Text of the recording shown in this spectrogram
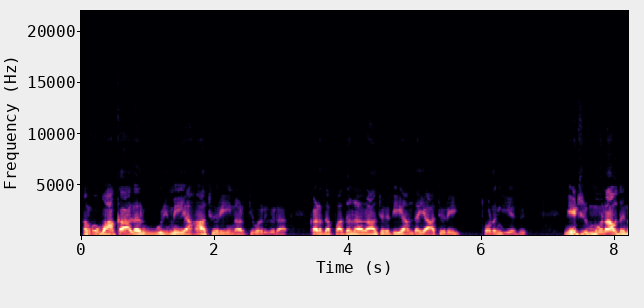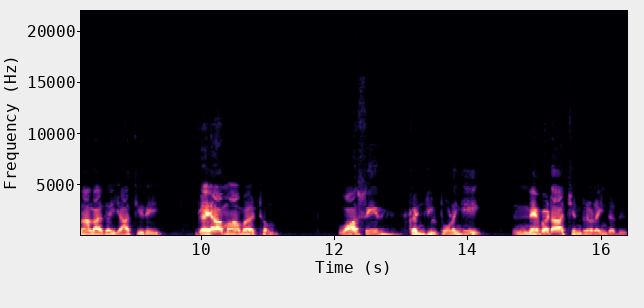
அங்கு வாக்காளர் உரிமை யாத்திரையை நடத்தி வருகிறார். கடந்த பதினாறாம் தேதி அந்த யாத்திரை தொடங்கியது. நேற்று மூணாவது நாளாக யாத்திரை கயா மாவட்டம் வாசீர்கஞ்சில் தொடங்கி நெவடா சென்றடைந்தது.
